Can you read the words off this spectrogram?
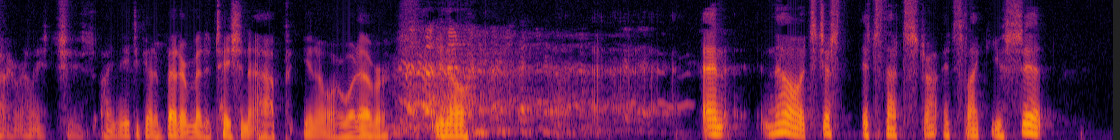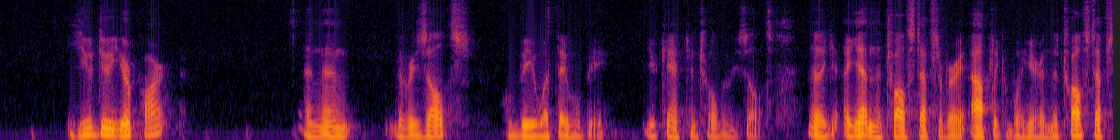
I really, geez, I need to get a better meditation app, you know, or whatever, you know. And no, it's just, it's that, str- it's like you sit, you do your part, and then the results will be what they will be. You can't control the results. Again, the 12 steps are very applicable here. In the 12 steps,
